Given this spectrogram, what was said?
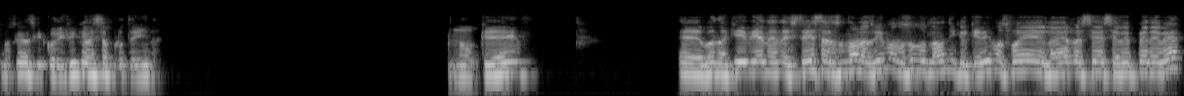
los genes que codifican esta proteína. Ok. Eh, bueno, aquí vienen, este, estas no las vimos, nosotros la única que vimos fue la RCSB PDB,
